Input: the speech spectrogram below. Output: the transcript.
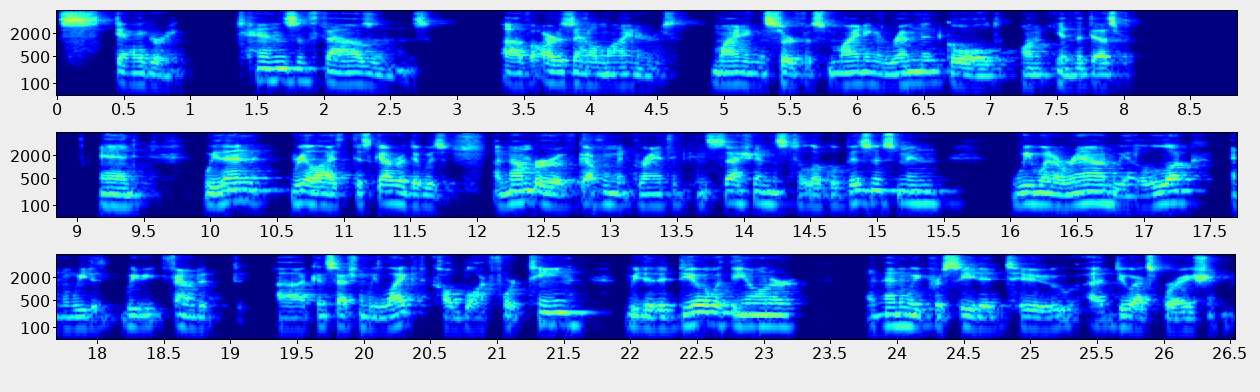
staggering. Tens of thousands of artisanal miners mining the surface, mining remnant gold on in the desert. And we then realized, discovered there was a number of government granted concessions to local businessmen. We went around, we had a look, and we did, we found a uh, concession we liked called Block 14. We did a deal with the owner, and then we proceeded to uh, do exploration.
